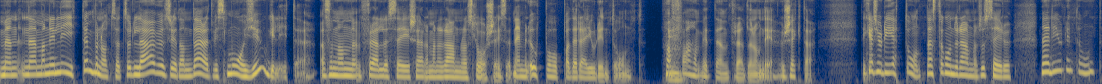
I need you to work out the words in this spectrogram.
Men när man är liten på något sätt så lär vi oss redan där att vi småljuger lite. Alltså någon förälder säger så här när man ramlar och slår sig, så, nej men upp och hoppa, det där gjorde inte ont. Vad fan vet den föräldern om det? Ursäkta. Det kanske gjorde jätteont. Nästa gång du ramlar så säger du, nej det gjorde inte ont.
